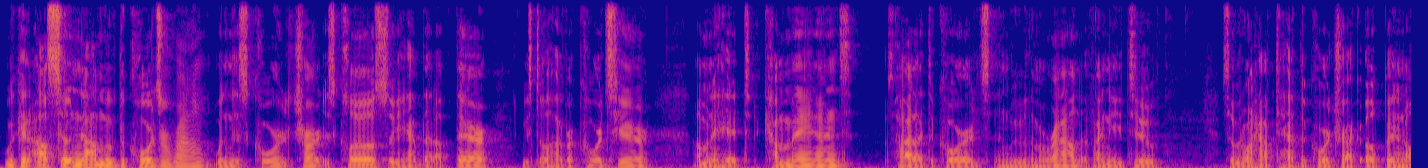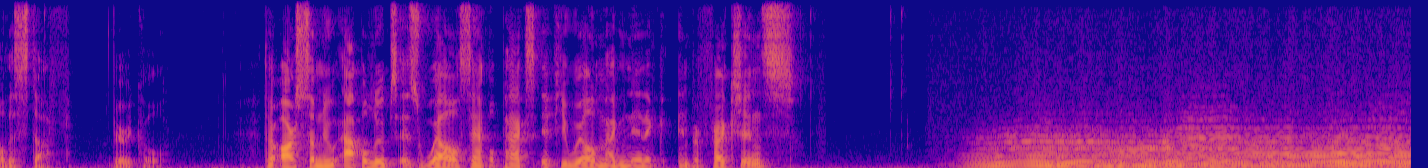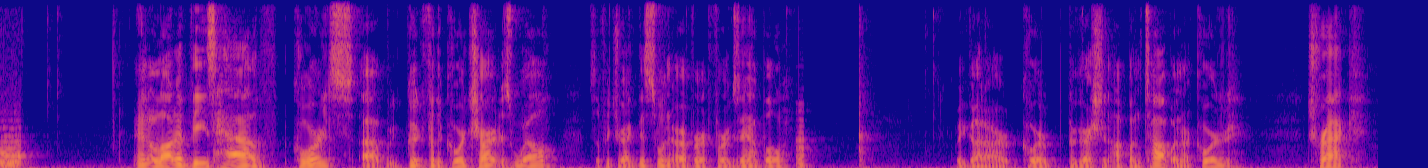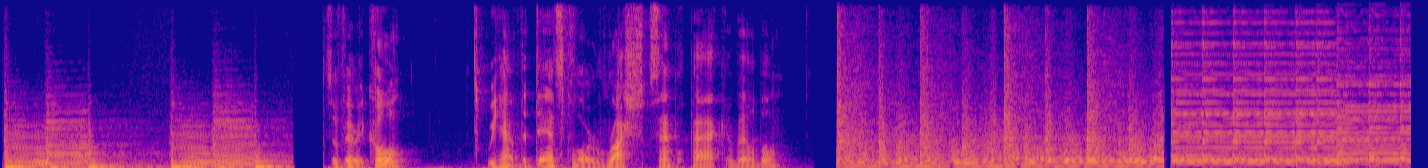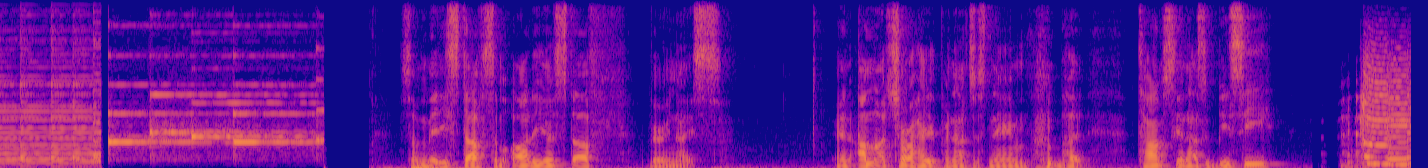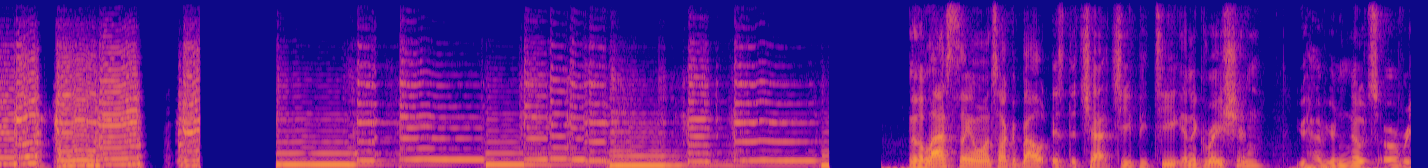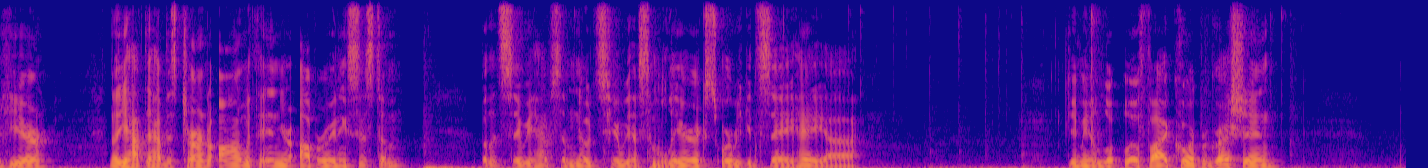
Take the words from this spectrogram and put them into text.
We can also now move the chords around when this chord chart is closed. So you have that up there. We still have our chords here. I'm gonna hit Command, highlight the chords and move them around if I need to. So we don't have to have the chord track open and all this stuff. Very cool. There are some new Apple loops as well, sample packs, if you will, magnetic imperfections. And a lot of these have chords, uh, good for the chord chart as well. So if we drag this one over, for example, we got our chord progression up on top on our chord track. So very cool. We have the Dance Floor Rush sample pack available. Some MIDI stuff, some audio stuff. Very nice. And I'm not sure how you pronounce his name, but Tom BC. Now, the last thing I want to talk about is the Chat GPT integration. You have your notes over here. Now, you have to have this turned on within your operating system. But let's say we have some notes here. We have some lyrics, or we can say, hey, uh, give me a lo-fi chord progression.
